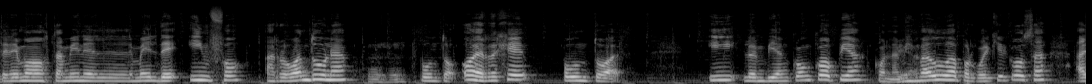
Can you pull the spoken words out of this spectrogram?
tenemos también el mail de info.anduna.org.ar y lo envían con copia, con la misma duda por cualquier cosa, a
